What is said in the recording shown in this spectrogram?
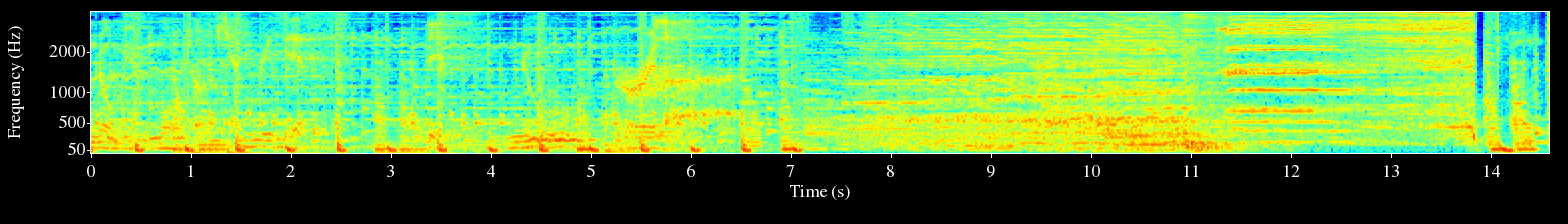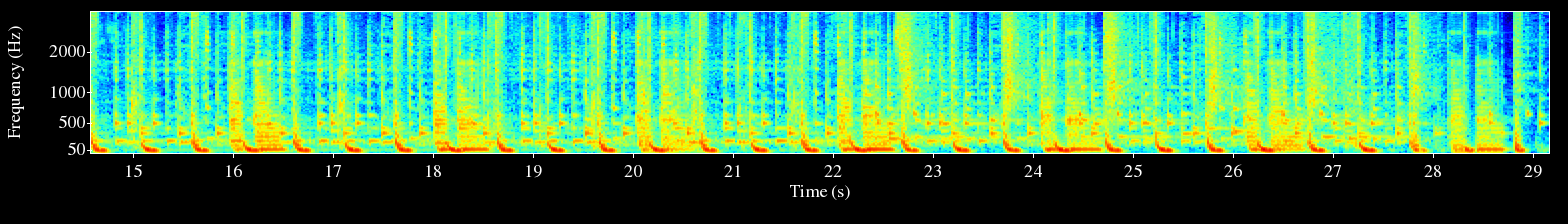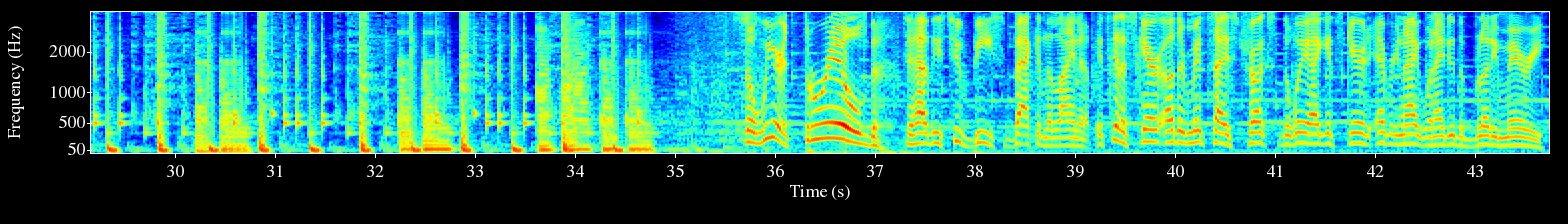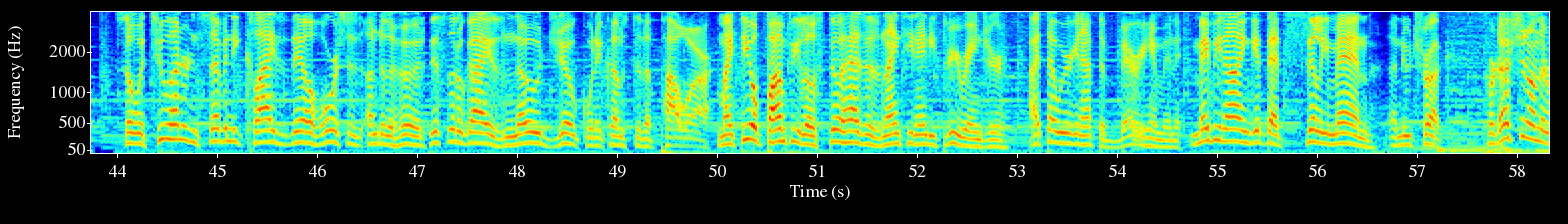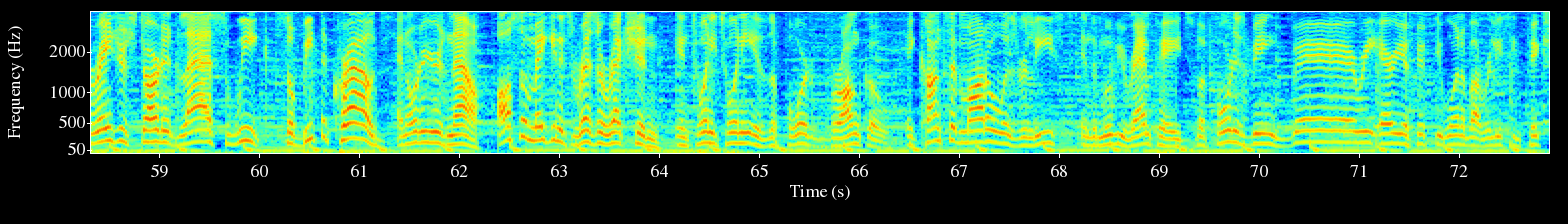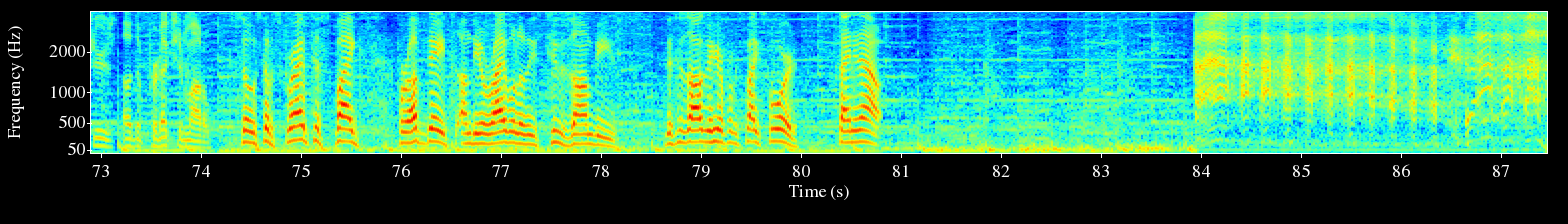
No immortal can resist this new So we are thrilled to have these two beasts back in the lineup. It's gonna scare other mid-sized trucks the way I get scared every night when I do the Bloody Mary. So with 270 Clydesdale horses under the hood, this little guy is no joke when it comes to the power. My Tio Pamphilo still has his 1983 Ranger. I thought we were gonna have to bury him in it. Maybe now I can get that silly man a new truck. Production on the Ranger started last week, so beat the crowds and order yours now. Also making its resurrection in 2020 is the Ford Bronco. A concept model was released in the movie Rampage, but Ford is being very Area 51 about releasing pictures of the production model. So subscribe to Spikes for updates on the arrival of these two zombies. This is Ago here from Spikes Ford, signing out.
